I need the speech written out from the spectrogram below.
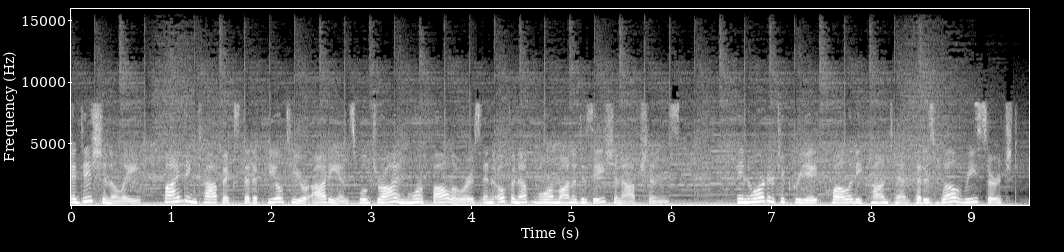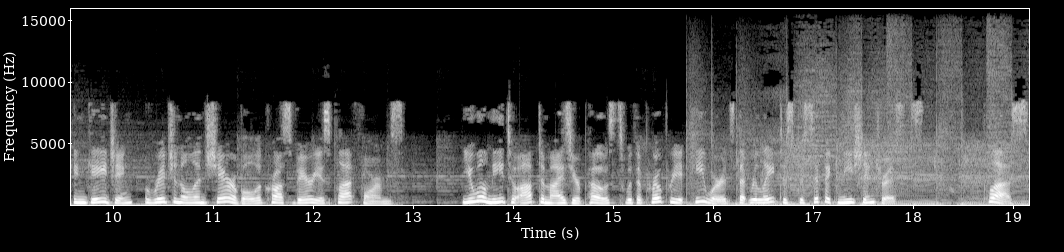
Additionally, finding topics that appeal to your audience will draw in more followers and open up more monetization options. In order to create quality content that is well researched, engaging, original and shareable across various platforms. You will need to optimize your posts with appropriate keywords that relate to specific niche interests. Plus,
